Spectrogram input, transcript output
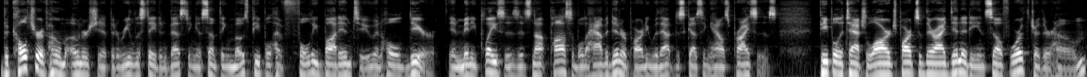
The culture of home ownership and real estate investing is something most people have fully bought into and hold dear. In many places, it's not possible to have a dinner party without discussing house prices. People attach large parts of their identity and self worth to their home,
